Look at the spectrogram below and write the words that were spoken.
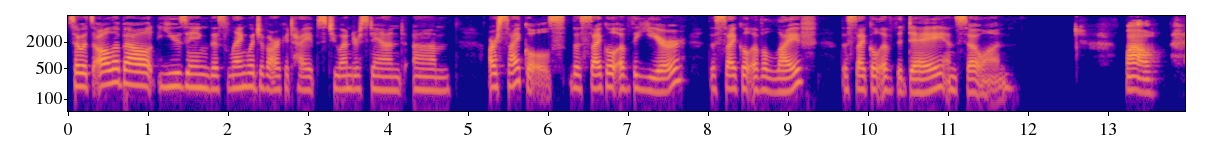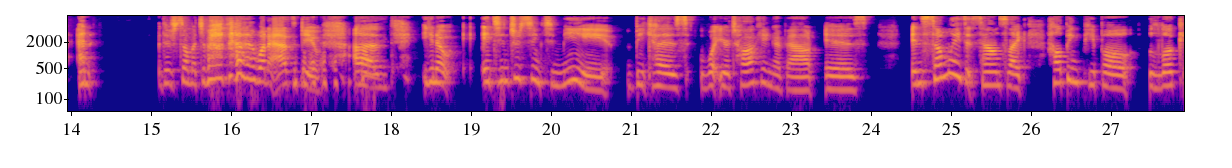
So it's all about using this language of archetypes to understand um, our cycles, the cycle of the year, the cycle of a life, the cycle of the day, and so on. Wow. And there's so much about that I want to ask you. um, you know, it's interesting to me because what you're talking about is, in some ways, it sounds like helping people look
